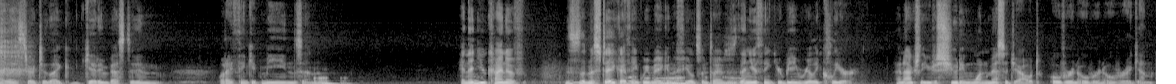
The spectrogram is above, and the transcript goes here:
I start to like get invested in what I think it means and and then you kind of this is a mistake I think we make in the field sometimes is then you think you're being really clear. And actually you're just shooting one message out over and over and over again.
